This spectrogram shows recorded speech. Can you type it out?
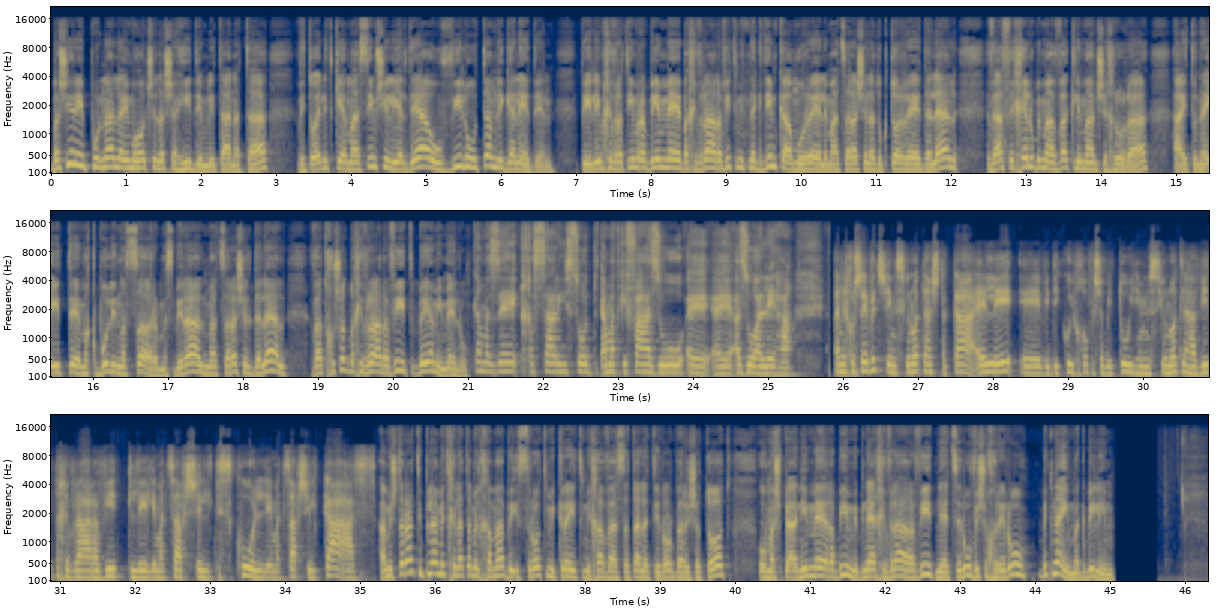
בשיר היא פונה לאמהות של השהידים לטענתה, וטוענת כי המעשים של ילדיה הובילו אותם לגן עדן. פעילים חברתיים רבים אה, בחברה הערבית מתנגדים כאמור אה, למעצרה של הדוקטור אה, דלאל, ואף החלו במאבק למען שחרורה. העיתונאית מקבולי נסאר מסבירה על מעצרה של דלאל והתחושות בחברה הערבית בימים אלו. כמה זה חסר יסוד המתקפה הזו, הזו עליה. אני חושבת שניסיונות ההשתקה האלה אה, ודיכוי חופש הביטוי הם ניסיונות להביא את החברה הערבית למצב של תסכול, למצב של כעס. המשטרה טיפלה מתחילת המלחמה בעשרות מקרי תמיכה והסתה לטרור ברשתות, ומשפיענים רבים מבני החברה הערבית נעצרו ושוחררו בתנאים מגבילים.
